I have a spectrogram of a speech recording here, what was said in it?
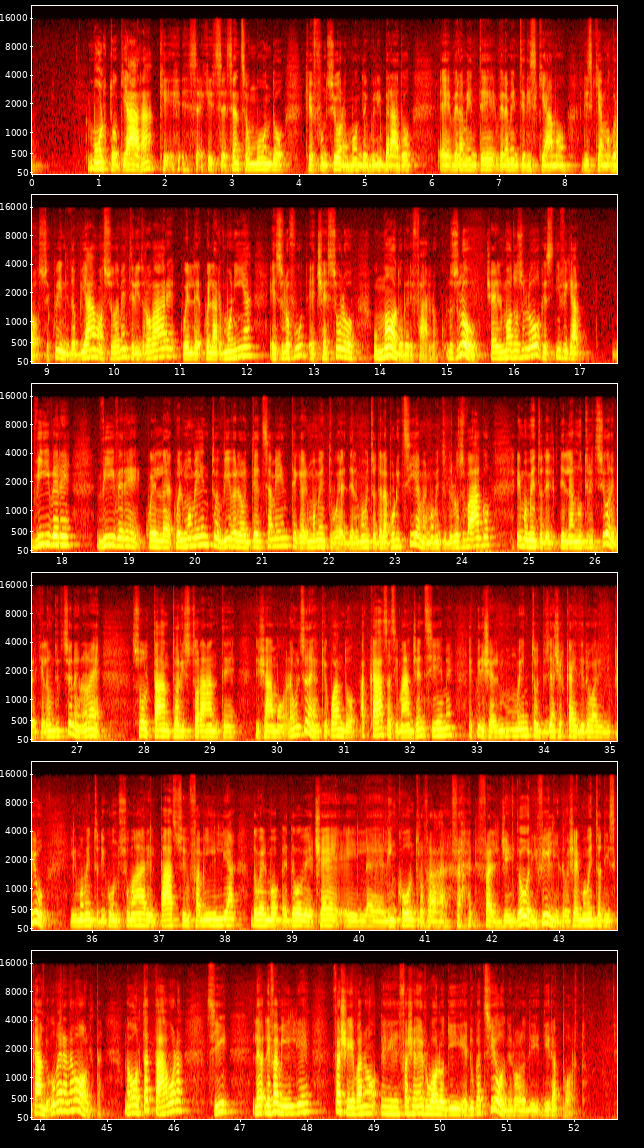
molto chiara che, che senza un mondo che funziona, un mondo equilibrato, eh, veramente, veramente rischiamo, rischiamo grosso. E quindi dobbiamo assolutamente ritrovare quel, quell'armonia e slow food e c'è solo un modo per farlo, lo slow, cioè il modo slow che significa vivere, vivere quel, quel, momento, viverlo intensamente, che è il momento, del momento della pulizia, ma il momento dello svago, il momento del, della nutrizione, perché la nutrizione non è soltanto al ristorante, diciamo, la nutrizione è anche quando a casa si mangia insieme e quindi c'è il momento, bisogna cercare di trovare di più il momento di consumare il passo in famiglia, dove, il, dove c'è il, l'incontro fra, fra, fra, i genitori, i figli, dove c'è il momento di scambio, come era una volta. Una volta a tavola sì, le, le famiglie facevano, eh, facevano, il ruolo di educazione, il ruolo di, di rapporto.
